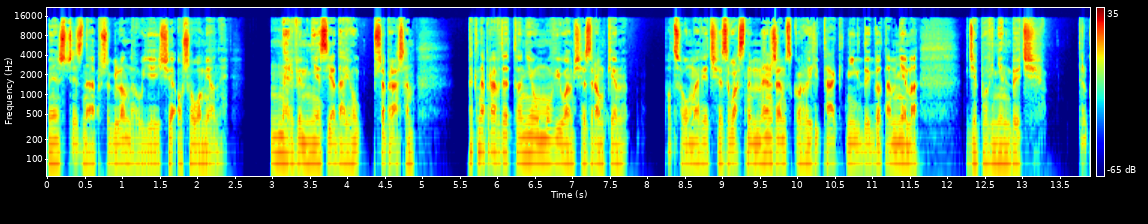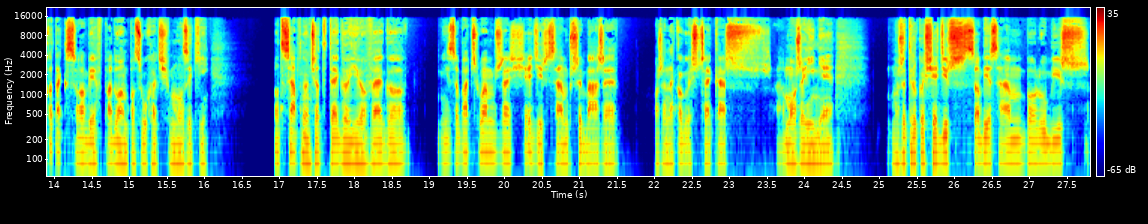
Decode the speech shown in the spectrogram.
Mężczyzna przyglądał jej się oszołomiony. Nerwy mnie zjadają, przepraszam. Tak naprawdę to nie umówiłam się z Romkiem. Po co umawiać się z własnym mężem, skoro i tak nigdy go tam nie ma, gdzie powinien być? Tylko tak sobie wpadłam posłuchać muzyki. Odsapnąć od tego i owego i zobaczyłam, że siedzisz sam przy barze. Może na kogoś czekasz, a może i nie. Może tylko siedzisz sobie sam, bo lubisz,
